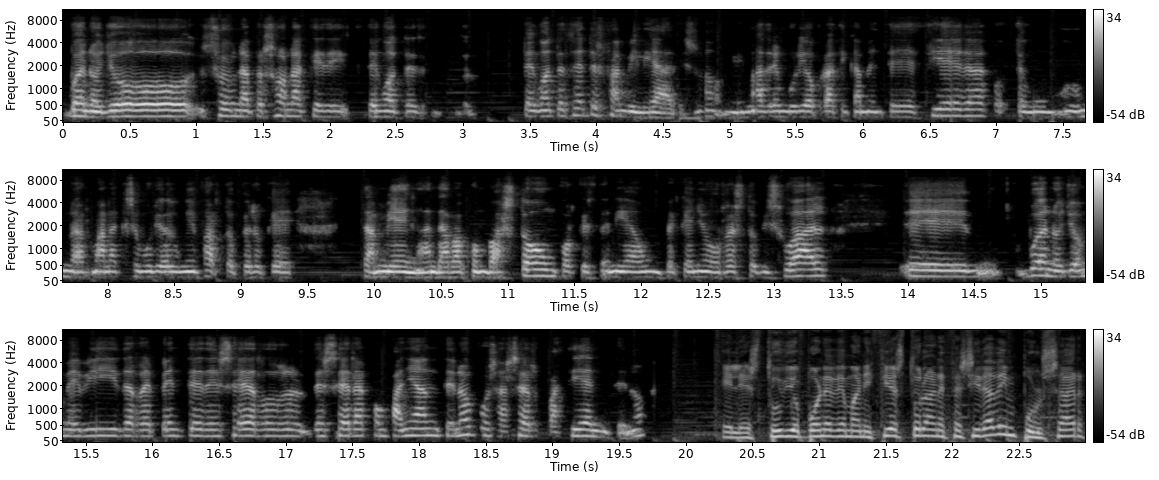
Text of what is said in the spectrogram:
bueno, yo soy una persona que tengo tengo antecedentes familiares, ¿no? Mi madre murió prácticamente ciega, tengo una hermana que se murió de un infarto, pero que también andaba con bastón porque tenía un pequeño resto visual. Eh, bueno, yo me vi de repente de ser, de ser acompañante, ¿no? Pues a ser paciente, ¿no? El estudio pone de manifiesto la necesidad de impulsar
